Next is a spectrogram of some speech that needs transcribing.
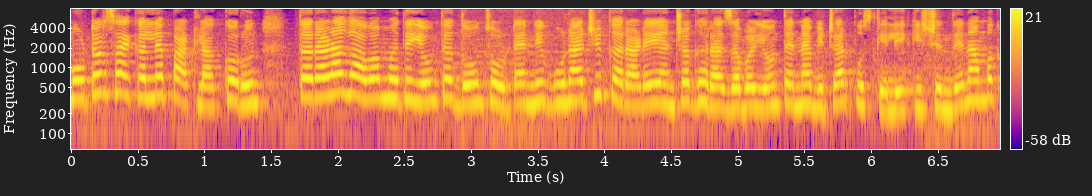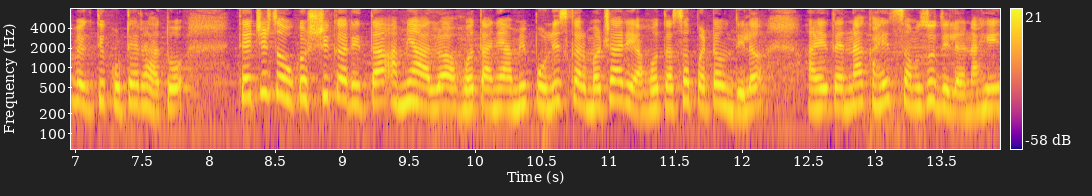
मोटरसायकलने पाठलाग करून तराळा गावामध्ये येऊन त्या दोन चोट्यांनी गुणाजी कराडे यांच्या घराजवळ येऊन त्यांना विचारपूस केली की शिंदे नामक व्यक्ती कुठे राहतो? त्याची चौकशीकरिता आम्ही आलो आहोत आणि आम्ही पोलीस कर्मचारी आहोत असं पटवून दिलं आणि त्यांना काहीच समजू दिलं नाही.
